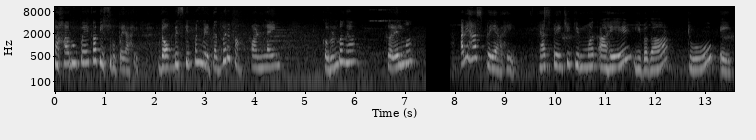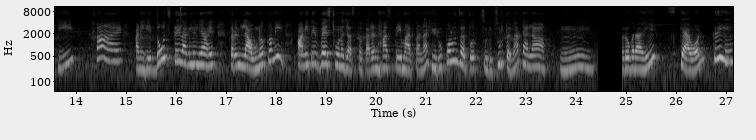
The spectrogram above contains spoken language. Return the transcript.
दहा रुपये का वीस रुपये आहे. डॉग बिस्किट पण मिळतात बरं का. ऑनलाईन करून बघा. कळेल मग? आणि हा स्प्रे आहे. ह्या स्प्रेची किंमत आहे ही बघा टू एटी फाय आणि हे दोन स्प्रे लागलेले आहेत कारण लावणं कमी आणि ते वेस्ट होणं जास्त कारण हा स्प्रे मारताना हिरू पळून जातो चुरचुरतं ना त्याला बरोबर आहे स्कॅवन क्रीम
